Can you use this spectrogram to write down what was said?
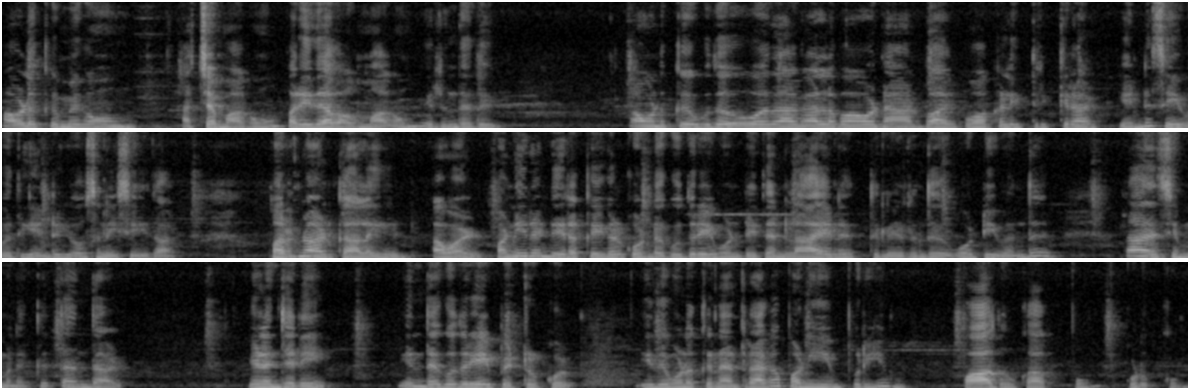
அவளுக்கு மிகவும் அச்சமாகவும் பரிதாபமாகவும் இருந்தது. அவனுக்கு உதவுவதாக அல்லவா நான் வாக்களித்திருக்கிறாள் என்ன செய்வது என்று யோசனை செய்தாள். மறுநாள் காலையில் அவள் பன்னிரண்டு இறக்கைகள் கொண்ட குதிரை ஒன்றை தன் லாயலத்திலிருந்து ஓட்டி வந்து ராஜசிம்மனுக்கு தந்தாள். இளைஞனே இந்த குதிரையை பெற்றுக்கொள். இது உனக்கு நன்றாக பணியும் புரியும். பாதுகாப்பும் கொடுக்கும்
